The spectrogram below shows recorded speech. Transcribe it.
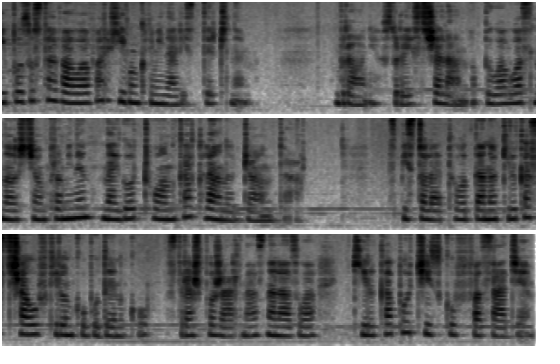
i pozostawała w archiwum kryminalistycznym. Broń, z której strzelano, była własnością prominentnego członka klanu Jonta. Z pistoletu oddano kilka strzałów w kierunku budynku. Straż pożarna znalazła kilka pocisków w fasadzie.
